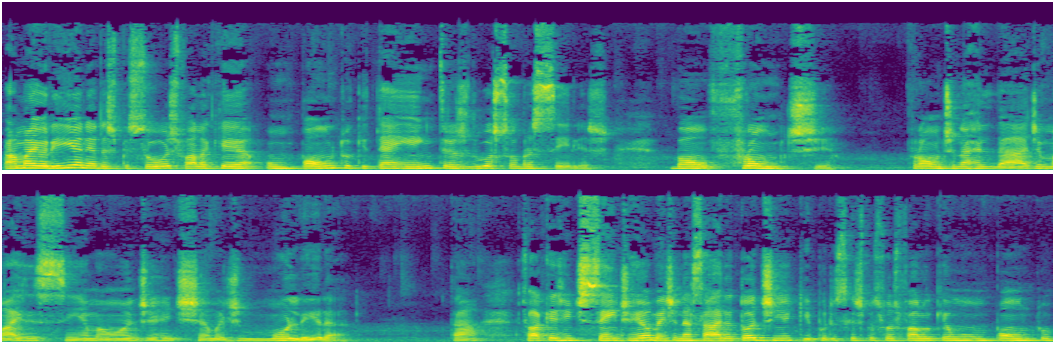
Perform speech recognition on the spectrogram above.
a maioria né, das pessoas fala que é um ponto que tem entre as duas sobrancelhas. Bom, fronte. Fronte, na realidade, mais em cima, onde a gente chama de moleira tá? Só que a gente sente realmente nessa área todinha aqui, por isso que as pessoas falam que é um, ponto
